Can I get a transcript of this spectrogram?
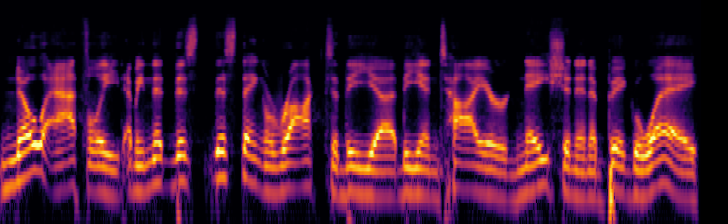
No athlete, I mean, this, this thing rocked the, uh, the entire nation in a big way.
